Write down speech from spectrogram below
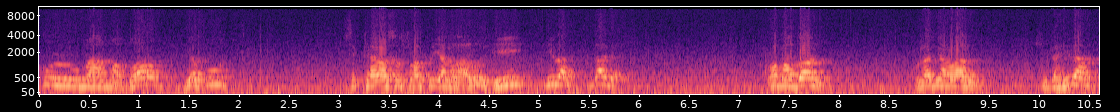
Kullu ma ya yafut. segala sesuatu yang lalu hi, hilang, nggak ada. Ramadan bulan yang lalu sudah hilang,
